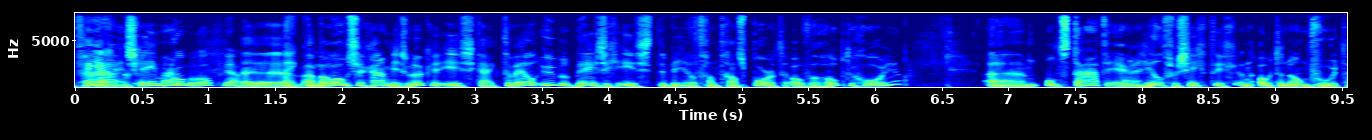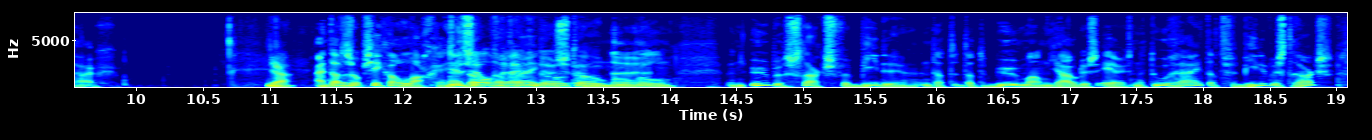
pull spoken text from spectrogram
vragen Ja, en schema. Kom erop, ja. Eh, kom waarom op. ze gaan mislukken is, kijk, terwijl Uber bezig is de wereld van transport overhoop te gooien, ehm, ontstaat er heel voorzichtig een autonoom voertuig. ja. En dat is op zich al lachen. hè, De dat- dat wij zelfrijdende dus auto, een, eh, Google. Een, een Uber straks verbieden, en dat, dat de buurman jou dus ergens naartoe rijdt, dat verbieden we straks. Maar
